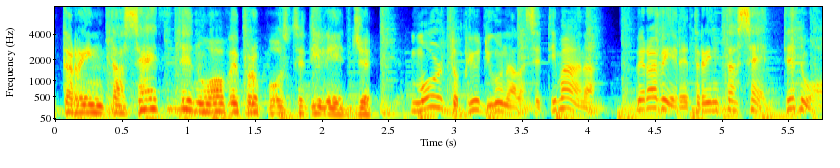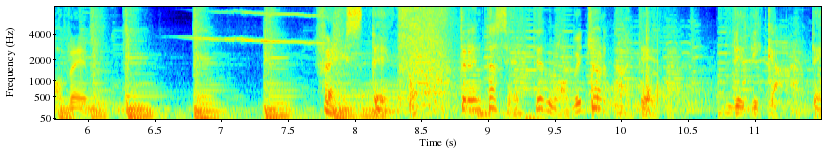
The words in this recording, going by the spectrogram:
37 nuove proposte di legge, molto più di una alla settimana, per avere 37 nuove feste. 37 nuove giornate dedicate.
